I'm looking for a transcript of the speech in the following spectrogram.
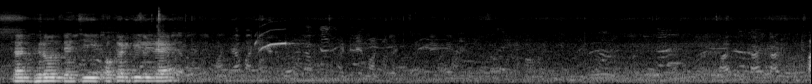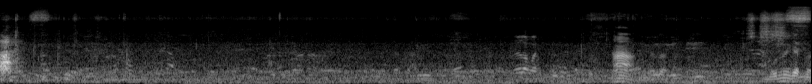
क्षण फिरवून त्यांची पकड केलेली आहे. మూడు గట్ల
